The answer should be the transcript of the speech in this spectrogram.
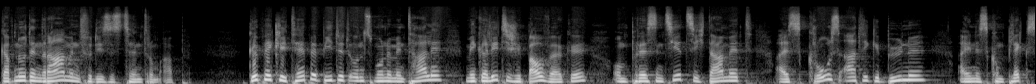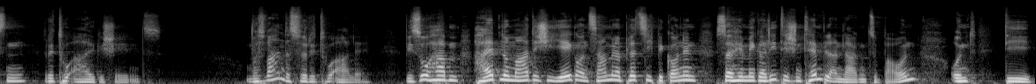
gab nur den Rahmen für dieses Zentrum ab. Göbekli Tepe bietet uns monumentale megalithische Bauwerke und präsentiert sich damit als großartige Bühne eines komplexen Ritualgeschehens. Und was waren das für Rituale? Wieso haben halbnomadische Jäger und Sammler plötzlich begonnen, solche megalithischen Tempelanlagen zu bauen? Und die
